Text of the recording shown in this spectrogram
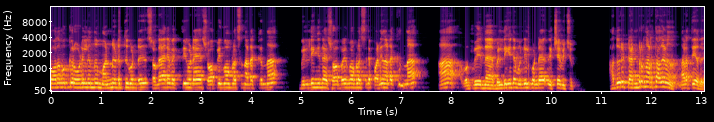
കോതമുക്ക് റോഡിൽ നിന്ന് മണ്ണെടുത്തുകൊണ്ട് സ്വകാര്യ വ്യക്തിയുടെ ഷോപ്പിംഗ് കോംപ്ലക്സ് നടക്കുന്ന ബിൽഡിങ്ങിന്റെ ഷോപ്പിംഗ് കോംപ്ലക്സിന്റെ പണി നടക്കുന്ന ആ പിന്നെ ബിൽഡിങ്ങിന്റെ മുന്നിൽ കൊണ്ട് നിക്ഷേപിച്ചു. അതൊരു ടെൻഡർ നടത്താതെയാണ് നടത്തിയത്.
